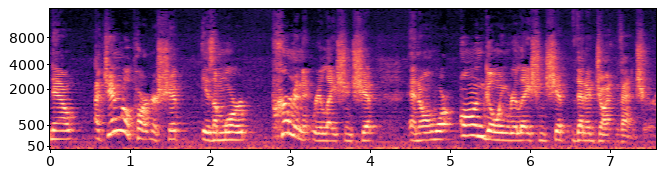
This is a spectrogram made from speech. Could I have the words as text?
Now, a general partnership is a more permanent relationship and a more ongoing relationship than a joint venture,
